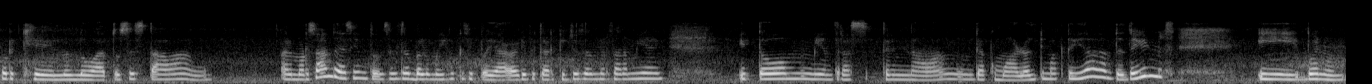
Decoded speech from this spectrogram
porque los lobatos estaban almorzando, así entonces el balón me dijo que si podía verificar que ellos almorzaran bien y todo mientras terminaban de acomodar la última actividad antes de irnos. Y bueno,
